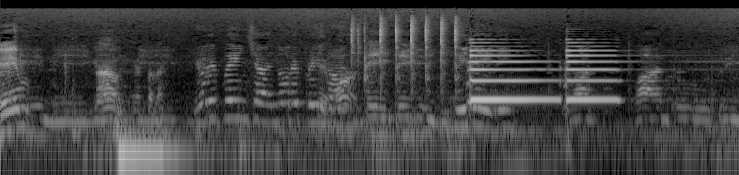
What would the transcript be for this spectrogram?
Game. Ah, yan pala. Yung refrain siya, no refrain one. AD, AD. One, two, three, go.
